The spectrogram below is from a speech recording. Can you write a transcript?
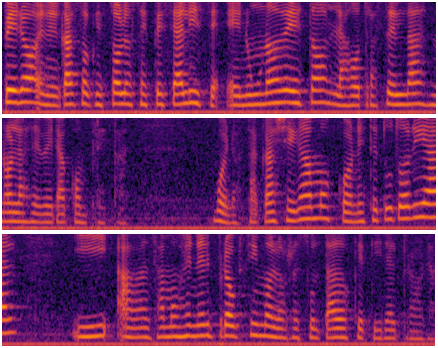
pero en el caso que solo se especialice en uno de estos, las otras celdas no las deberá completar. Bueno, hasta acá llegamos con este tutorial y avanzamos en el próximo los resultados que tira el programa.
